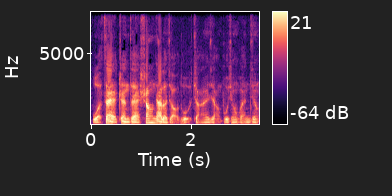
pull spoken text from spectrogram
我再站在商家的角度讲一讲步行环境。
